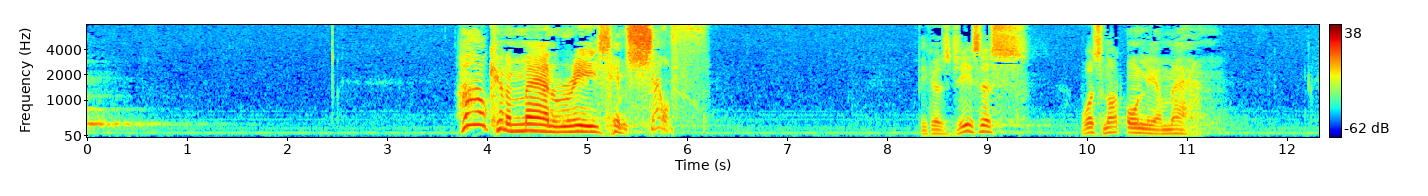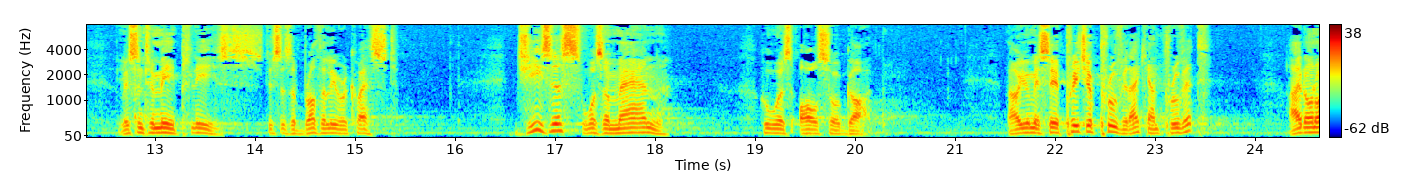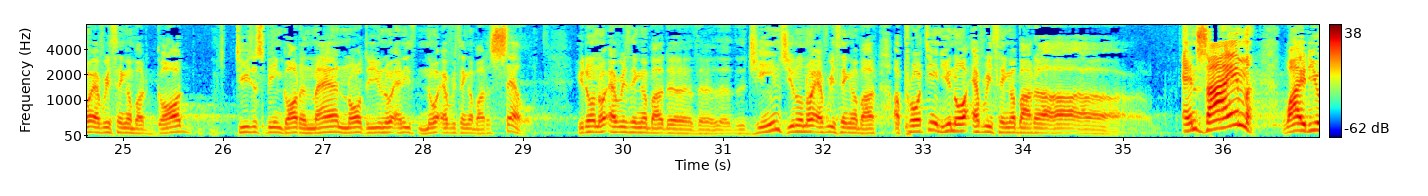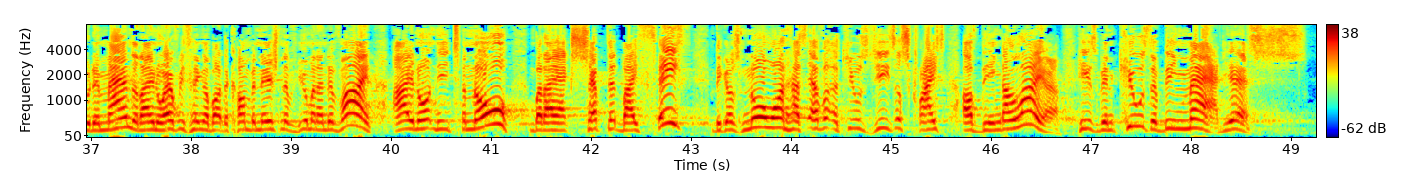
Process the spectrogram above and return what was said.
How can a man raise himself? Because Jesus was not only a man. Listen to me, please. This is a brotherly request. Jesus was a man who was also God. Now you may say, preacher, prove it. I can't prove it. I don't know everything about God, Jesus being God and man, nor do you know, any, know everything about a cell. You don't know everything about the, the, the, genes. You don't know everything about a protein. You know everything about a, a, enzyme? Why do you demand that I know everything about the combination of human and divine? I don't need to know, but I accept it by faith because no one has ever accused Jesus Christ of being a liar. He's been accused of being mad, yes.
